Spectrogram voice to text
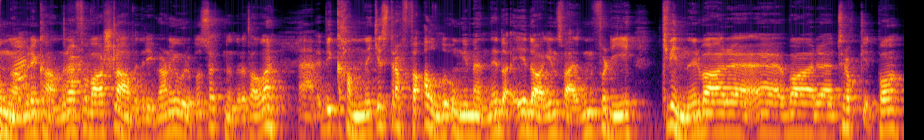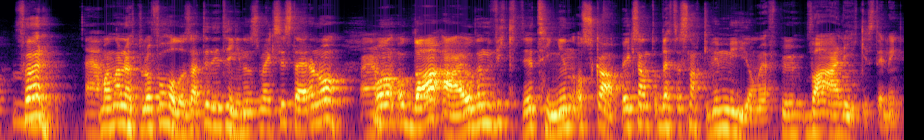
unge amerikanere for hva slavedriverne gjorde på 1700-tallet. Vi kan ikke straffe alle unge menn i, i dagens verden fordi kvinner var, eh, var eh, tråkket på før. Ja. Man er nødt til å forholde seg til de tingene som eksisterer nå. Og, og da er jo den viktige tingen å skape? Og dette snakker vi mye om i FPU. Hva er likestilling?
